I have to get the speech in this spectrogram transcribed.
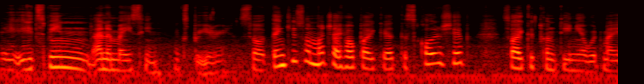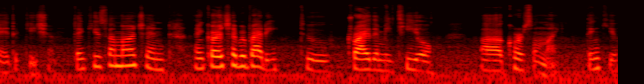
it's been an amazing experience. So thank you so much. I hope i get the scholarship so i could continue with my education. Thank you so much and i encourage everybody to try the mitio uh, course online. Thank you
